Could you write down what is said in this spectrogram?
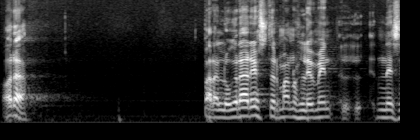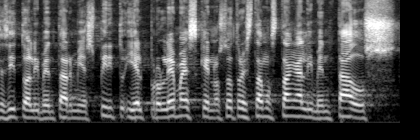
Ahora, para lograr esto, hermanos, necesito alimentar mi espíritu. Y el problema es que nosotros estamos tan alimentados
